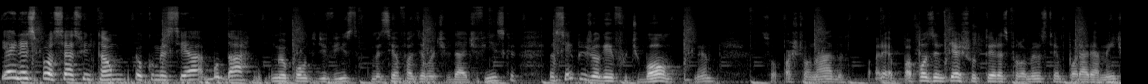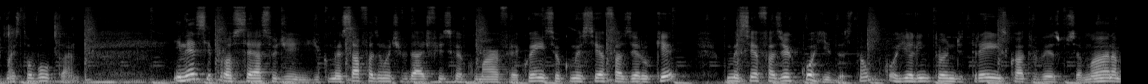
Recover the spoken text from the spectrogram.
E aí nesse processo então eu comecei a mudar o meu ponto de vista, comecei a fazer uma atividade física. Eu sempre joguei futebol, né? Sou apaixonado. Aposentei as chuteiras pelo menos temporariamente, mas estou voltando. E nesse processo de, de começar a fazer uma atividade física com maior frequência, eu comecei a fazer o quê? Comecei a fazer corridas. Então, corria ali em torno de 3, 4 vezes por semana.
